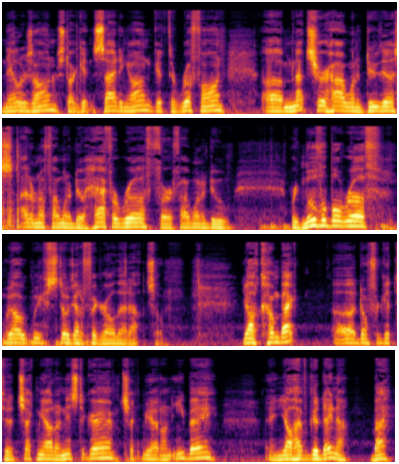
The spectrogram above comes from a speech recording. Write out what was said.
nailers on, start getting siding on, get the roof on. I'm not sure how I want to do this. I don't know if I want to do a half a roof or if I want to do removable roof. Well, we still got to figure all that out. So y'all come back. Uh, don't forget to check me out on Instagram, check me out on eBay, and y'all have a good day now. Bye.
